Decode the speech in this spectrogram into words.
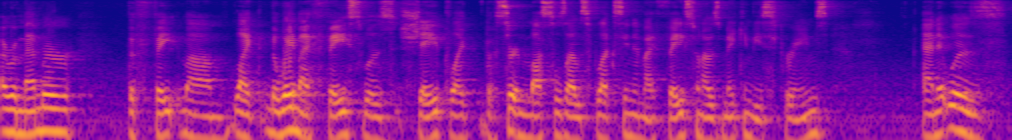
i remember the fate um, like the way my face was shaped like the certain muscles i was flexing in my face when i was making these screams. And it was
